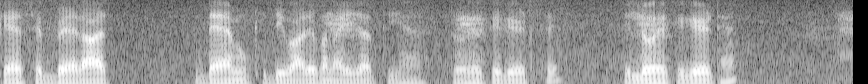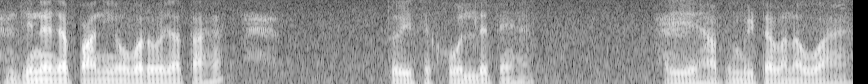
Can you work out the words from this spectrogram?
कैसे बैराज डैम की दीवारें बनाई जाती हैं लोहे के गेट से? ये लोहे के गेट हैं, जिन्हें जब पानी ओवर हो जाता है तो इसे खोल देते हैं। ये यहाँ पे मीटर बना हुआ है।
